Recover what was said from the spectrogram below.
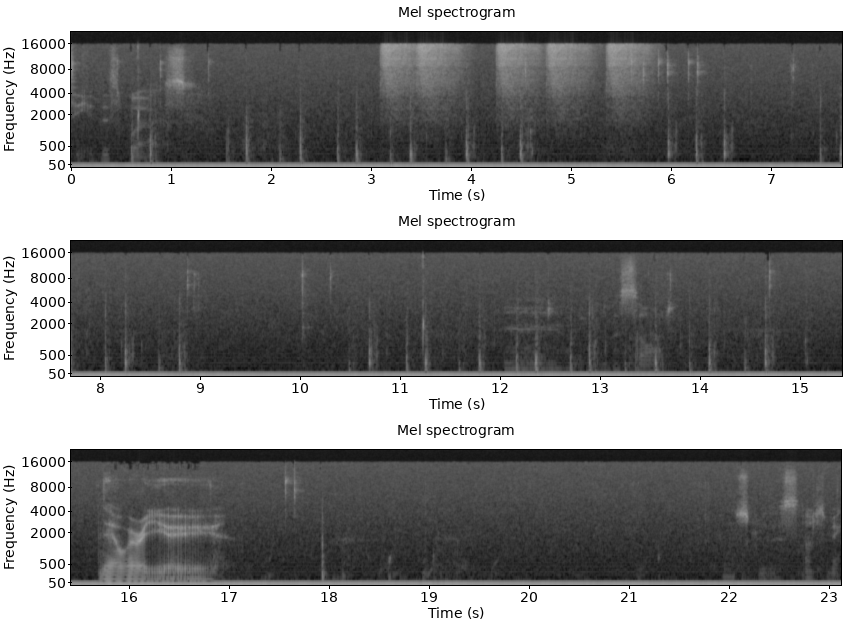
See if this works. Uh, another sword. Now, where are you? Oh, screw this. I'll just make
